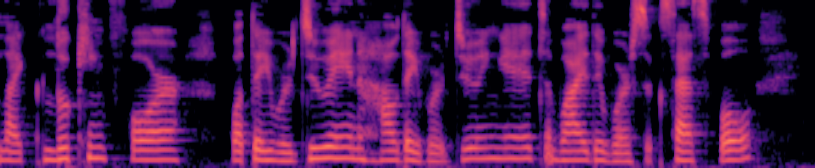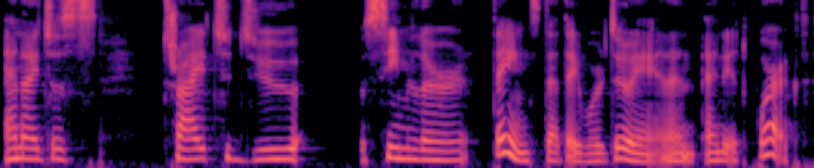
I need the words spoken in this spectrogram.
like looking for what they were doing, how they were doing it, why they were successful. And I just tried to do similar things that they were doing and, and it worked.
